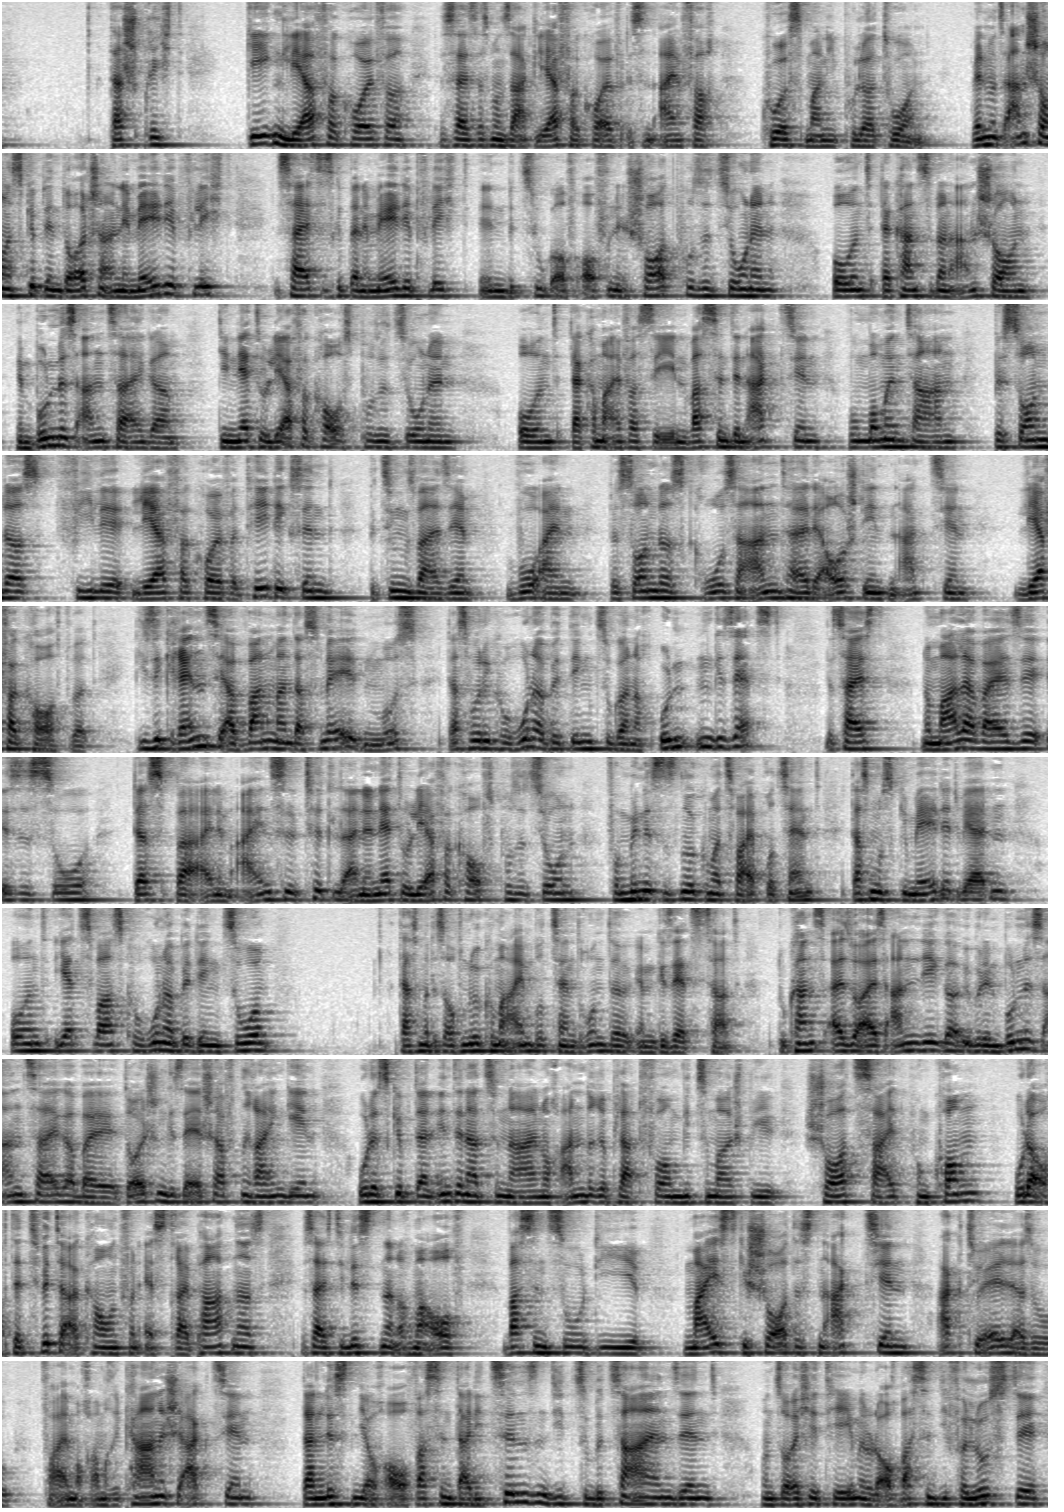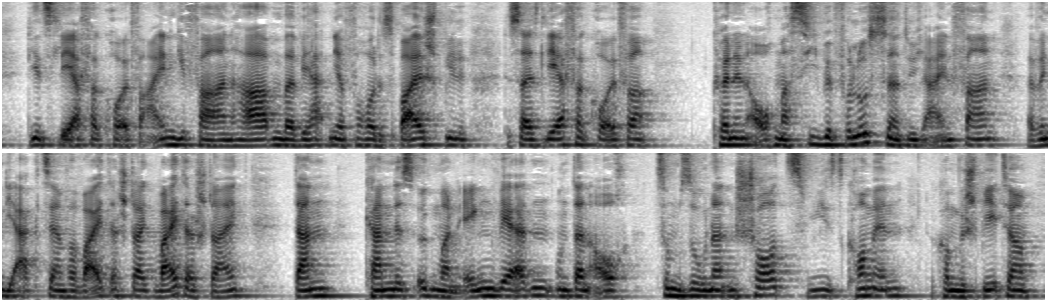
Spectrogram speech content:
das spricht gegen Leerverkäufer. Das heißt, dass man sagt, Leerverkäufer, das sind einfach Kursmanipulatoren. Wenn wir uns anschauen, es gibt in Deutschland eine Meldepflicht. Das heißt, es gibt eine Meldepflicht in Bezug auf offene Short-Positionen und da kannst du dann anschauen im Bundesanzeiger die Netto-Leerverkaufspositionen und da kann man einfach sehen, was sind denn Aktien, wo momentan besonders viele Leerverkäufer tätig sind, beziehungsweise wo ein besonders großer Anteil der ausstehenden Aktien leer verkauft wird. Diese Grenze, ab wann man das melden muss, das wurde Corona-bedingt sogar nach unten gesetzt. Das heißt, normalerweise ist es so, dass bei einem Einzeltitel eine Netto-Leerverkaufsposition von mindestens 0,2%, Prozent, das muss gemeldet werden. Und jetzt war es Corona-bedingt so, dass man das auf 0,1 Prozent runtergesetzt hat. Du kannst also als Anleger über den Bundesanzeiger bei deutschen Gesellschaften reingehen oder es gibt dann international noch andere Plattformen wie zum Beispiel shortsite.com oder auch der Twitter-Account von S3 Partners. Das heißt, die listen dann auch mal auf, was sind so die meistgeschortesten Aktien aktuell, also vor allem auch amerikanische Aktien. Dann listen die auch auf, was sind da die Zinsen, die zu bezahlen sind und solche Themen oder auch was sind die Verluste, die jetzt Leerverkäufer eingefahren haben, weil wir hatten ja vorher das Beispiel, das heißt Leerverkäufer können auch massive Verluste natürlich einfahren, weil wenn die Aktie einfach weiter steigt, weiter steigt, dann kann das irgendwann eng werden und dann auch zum sogenannten Short Squeeze kommen. Da kommen wir später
